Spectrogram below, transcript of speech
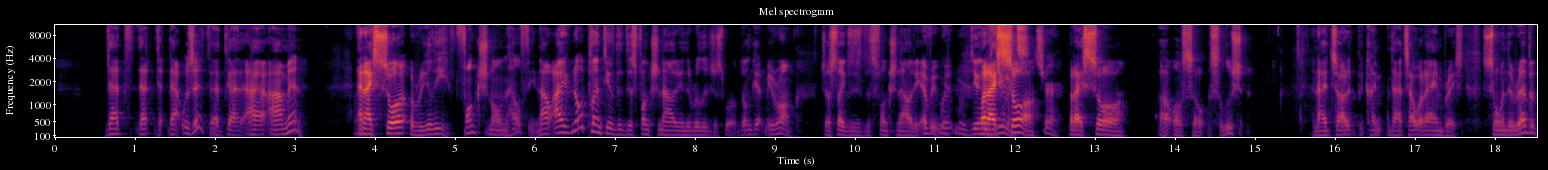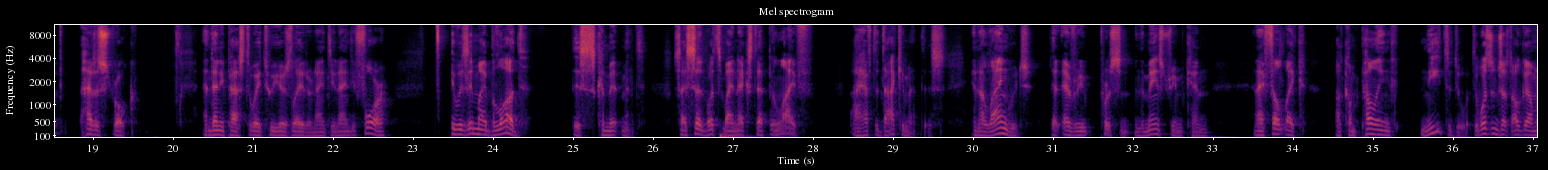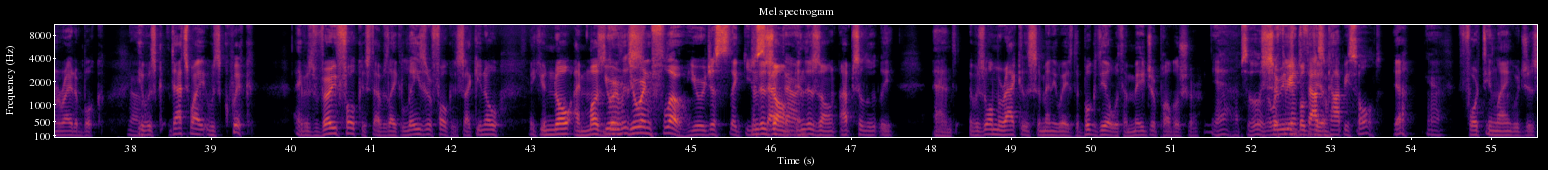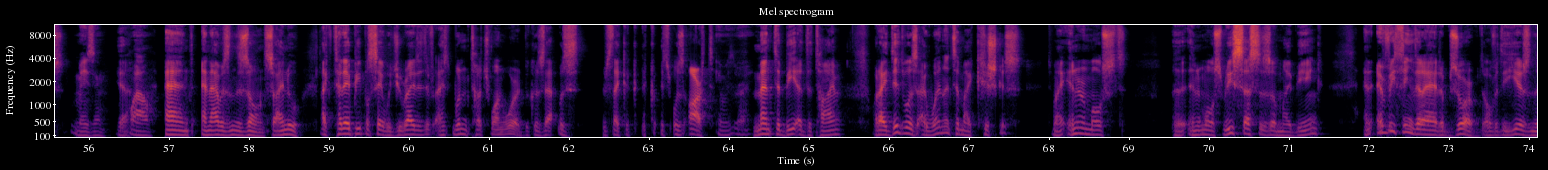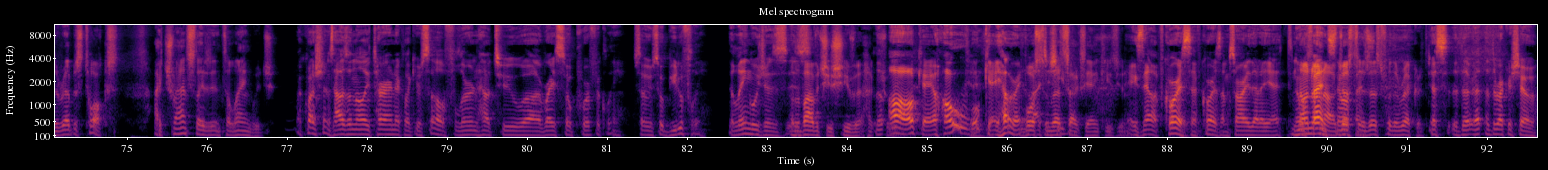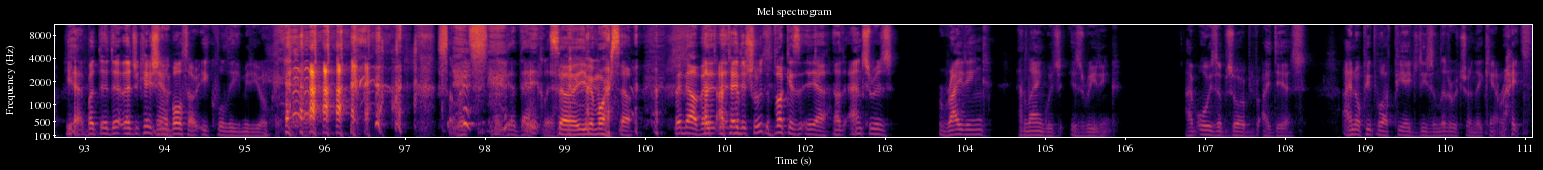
that that that, that was it. That, that I, I'm in, and I saw a really functional and healthy. Now I know plenty of the dysfunctionality in the religious world. Don't get me wrong. Just like there's dysfunctionality everywhere. we're, we're dealing but I humans. saw sure. but I saw uh, also a solution, and I started become. That's how what I embraced. So when the Rebbe had a stroke, and then he passed away two years later, 1994, it was in my blood, this commitment. So I said, "What's my next step in life? I have to document this in a language that every person in the mainstream can." And I felt like a compelling need to do it. It wasn't just, "Okay, I'm going to write a book." No. It was. That's why it was quick. I was very focused. I was like laser focused. Like you know, like you know, I must you do were this you were in flow. You were just like you in the sat zone, down. in the zone, absolutely. And it was all miraculous in many ways. The book deal with a major publisher, yeah, absolutely. Over three hundred thousand copies sold. yeah, Yeah, fourteen languages, amazing. Yeah. Wow. and and I was in the zone, so I knew. Like today, people say, "Would you write a different?" I wouldn't touch one word because that was it was like a, it was art It was right. meant to be at the time. What I did was I went into my kishkas, to my innermost, uh, innermost recesses of my being, and everything that I had absorbed over the years in the Rebbe's talks, I translated into language. My question is, how does an Eli Taranik like yourself learn how to uh, write so perfectly, so so beautifully? The language is. is Lubavitch Yeshiva. actually. oh, okay. Oh, okay. All right. Boston Red Sox, Yankees. You know. Exactly. Of course, of course. I'm sorry that I. Uh, no, No, no, offense, no, no just offense. just for the record. Just the, the record show. Yeah, but the, the education Yeah. of both are equally mediocre. so let's get that clear. so even more so. But no, but I'll- I'll tell you the truth. The book is yeah. now the answer is writing and language is reading. I've always absorbed ideas. I know people who have PhDs in literature and they can't write.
